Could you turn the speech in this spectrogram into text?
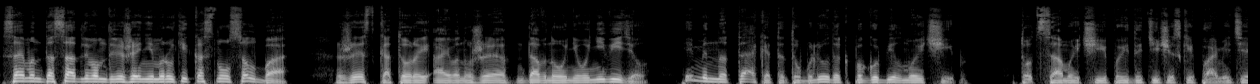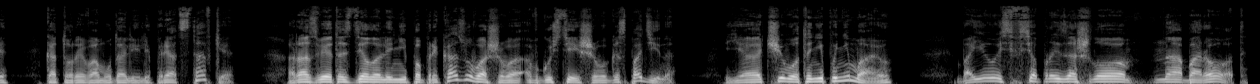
Саймон досадливым движением руки коснулся лба, жест, который Айван уже давно у него не видел. Именно так этот ублюдок погубил мой чип. Тот самый чип идентической памяти, который вам удалили при отставке? Разве это сделали не по приказу вашего августейшего господина? Я чего-то не понимаю. Боюсь, все произошло наоборот.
